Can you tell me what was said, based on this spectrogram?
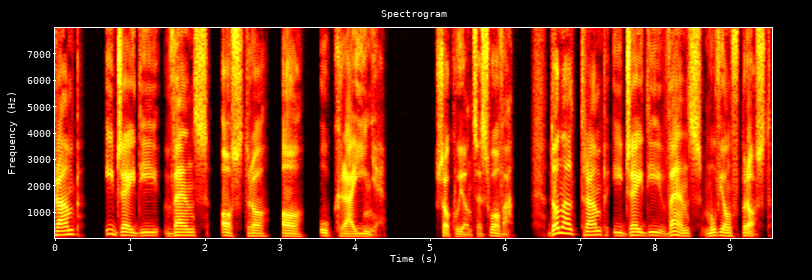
Trump i J.D. Vance ostro o Ukrainie. Szokujące słowa. Donald Trump i J.D. Vance mówią wprost.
